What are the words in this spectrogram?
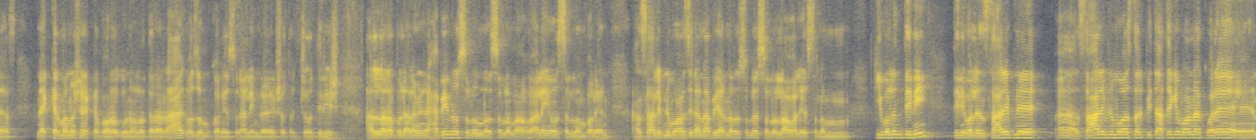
নাস নেককার মানুষের একটা বড় গুণ হলো তারা রাগ হজম করে। সূরা আল ইমরান 134 আল্লাহ রাব্বুল আলামিনের হাবিব রসুল্লাহ সাল্লাল্লাহু আলাইহি ওয়াসাল্লাম বলেন ইবনে মুআজিনা নবী আন্না রাসূলুল্লাহ সাল্লাল্লাহু আলাইহি ওয়াসাল্লাম। কি বলেন তিনি? তিনি বলেন ইবনে আহ, সাল তার পিতা থেকে বর্ণনা করেন।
